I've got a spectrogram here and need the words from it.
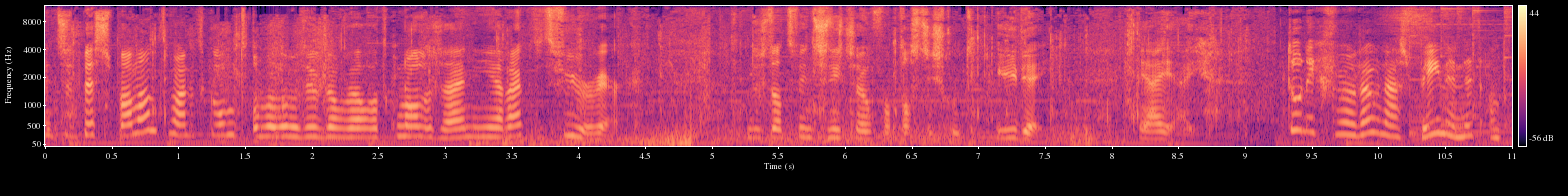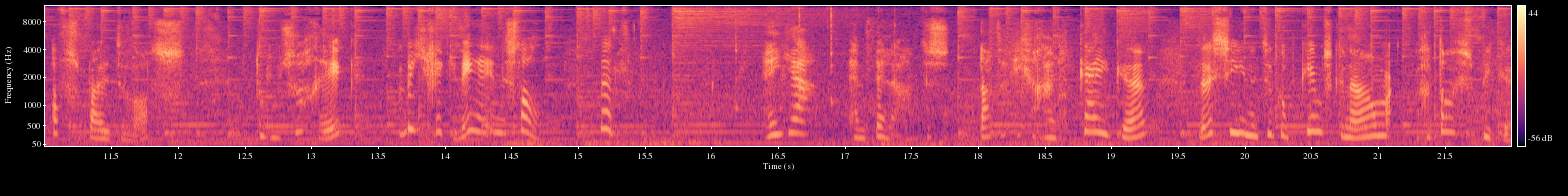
het is best spannend. Maar dat komt omdat er natuurlijk nog wel wat knollen zijn. En je ruikt het vuurwerk. Dus dat vindt ze niet zo'n fantastisch goed idee. Ja, jij. Toen ik Verona's benen net aan het afspuiten was, toen zag ik een beetje gekke dingen in de stal. Met Henja en Bella. Dus laten we even gaan kijken. De rest zie je natuurlijk op Kim's kanaal, maar gaan toch even spieken.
